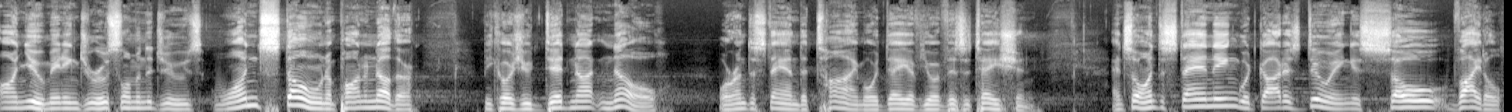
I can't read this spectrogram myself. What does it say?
on you, meaning Jerusalem and the Jews, one stone upon another, because you did not know or understand the time or day of your visitation. And so, understanding what God is doing is so vital,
